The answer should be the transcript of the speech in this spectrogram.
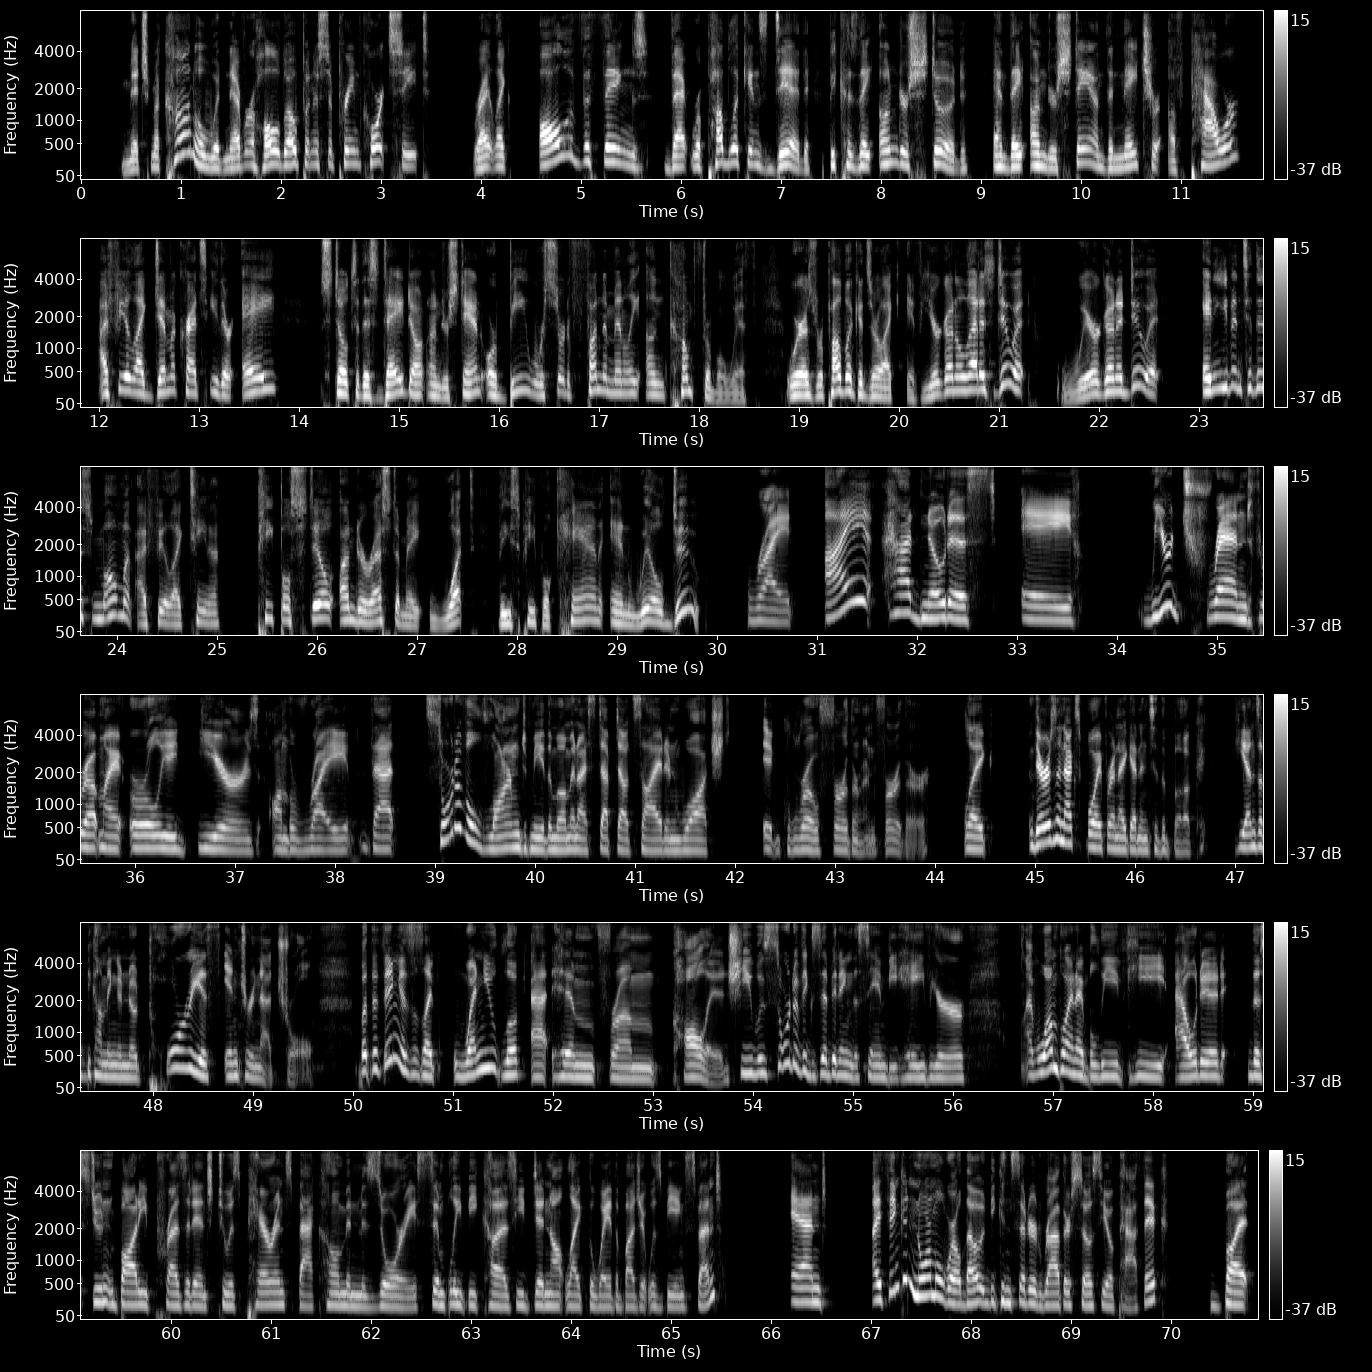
Mitch McConnell would never hold open a Supreme Court seat, right? Like all of the things that Republicans did because they understood and they understand the nature of power I feel like Democrats either A, still to this day don't understand, or B, we're sort of fundamentally uncomfortable with. Whereas Republicans are like, if you're going to let us do it, we're going to do it. And even to this moment, I feel like, Tina, people still underestimate what these people can and will do. Right. I had noticed a weird trend throughout my early years on the right that sort of alarmed me the moment I stepped outside and watched it grow further and further. Like, there's an ex boyfriend I get into the book. He ends up becoming a notorious internet troll. But the thing is, is like when you look at him from college, he was sort of exhibiting the same behavior. At one point, I believe he outed the student body president to his parents back home in Missouri simply because he did not like the way the budget was being spent. And I think in normal world that would be considered rather sociopathic, but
